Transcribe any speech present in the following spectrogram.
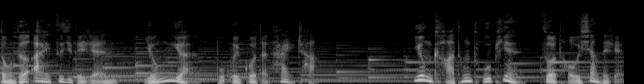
懂得爱自己的人永远不会过得太差。用卡通图片做头像的人，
